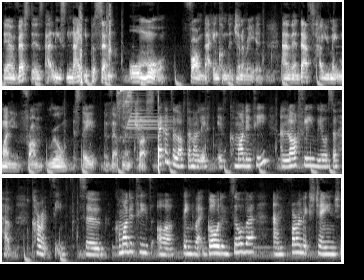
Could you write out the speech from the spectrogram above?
their investors at least 90% or more from that income they generated. And then that's how you make money from real estate investment trust. Second to last on our list is commodity. And lastly, we also have currency. So commodities are things like gold and silver and foreign exchange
